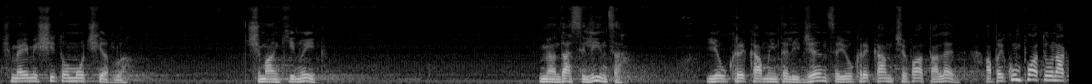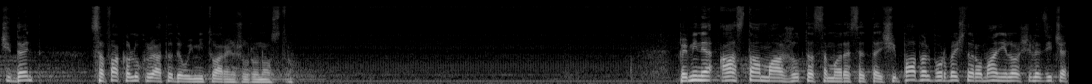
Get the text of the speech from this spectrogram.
și mi-a ieșit o mocirlă. Și m-am chinuit. Mi-am dat silința. Eu cred că am inteligență, eu cred că am ceva talent. Apoi cum poate un accident să facă lucruri atât de uimitoare în jurul nostru? Pe mine asta mă ajută să mă resetez. Și Pavel vorbește romanilor și le zice,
